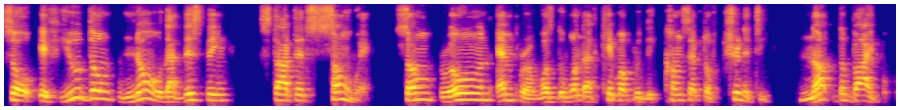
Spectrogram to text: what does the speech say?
So if you don't know that this thing started somewhere, some Roman emperor was the one that came up with the concept of Trinity, not the Bible,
